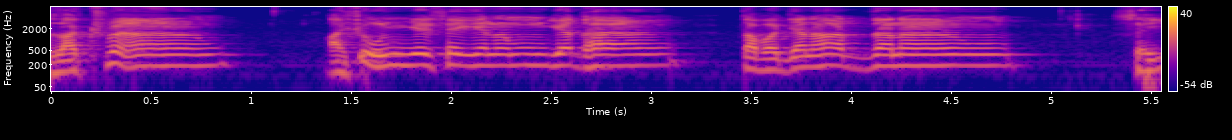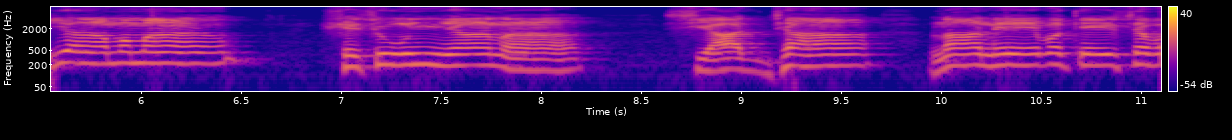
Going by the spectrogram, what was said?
లక్ష్మ అశూన్యశయనం యథ తవ జనార్దన శయ్యామమ శశూన్యాన స్యాధ్యా నానేవ కేశవ.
